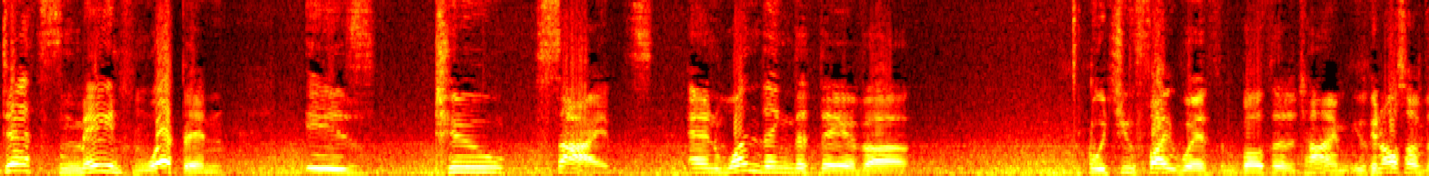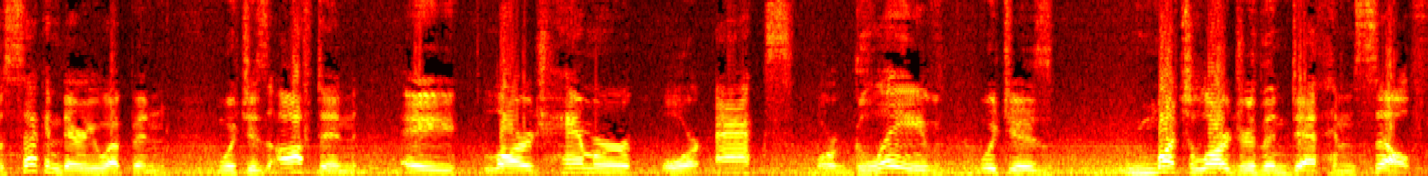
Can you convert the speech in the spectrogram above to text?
Death's main weapon is two scythes. And one thing that they have, uh, which you fight with both at a time, you can also have a secondary weapon, which is often a large hammer or axe or glaive, which is much larger than Death himself.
